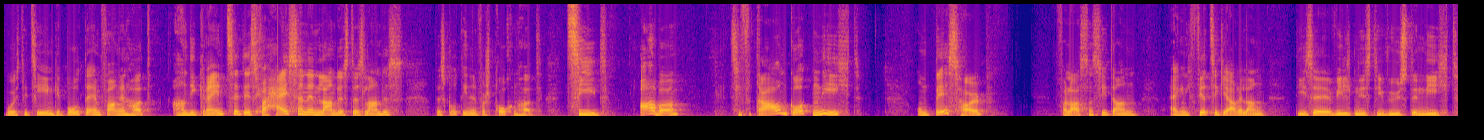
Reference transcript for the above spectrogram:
wo es die zehn Gebote empfangen hat, an die Grenze des verheißenen Landes, des Landes, das Gott ihnen versprochen hat, zieht. Aber sie vertrauen Gott nicht und deshalb verlassen sie dann eigentlich 40 Jahre lang diese Wildnis, die Wüste nicht.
